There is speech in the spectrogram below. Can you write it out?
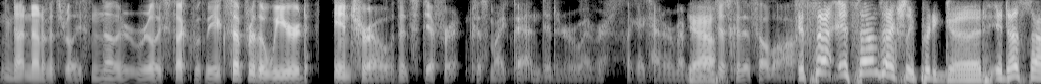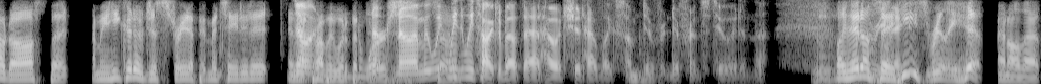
not, none of it's really none it really stuck with me except for the weird intro that's different because Mike Patton did it or whatever. Like I kind of remember Yeah. that just because it fell off. It's uh, it sounds actually pretty good. It does sound off, but I mean, he could have just straight up imitated it, and No, that probably would have been worse. no, I mean we, so- we we talked about that how it should have like some Mhm. different difference to it in the Mm-hmm. like they don't the say remake. he's really hip and all that.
